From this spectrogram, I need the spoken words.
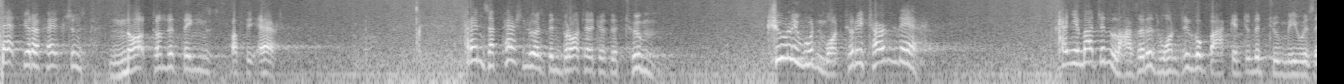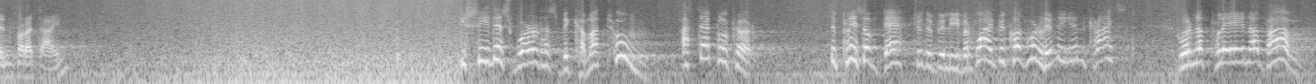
Set your affections not on the things of the earth. Friends, a person who has been brought out of the tomb surely wouldn't want to return there. Can you imagine Lazarus wanting to go back into the tomb he was in for a time? You see, this world has become a tomb, a sepulchre the place of death to the believer. Why? Because we're living in Christ. We're in a plane above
